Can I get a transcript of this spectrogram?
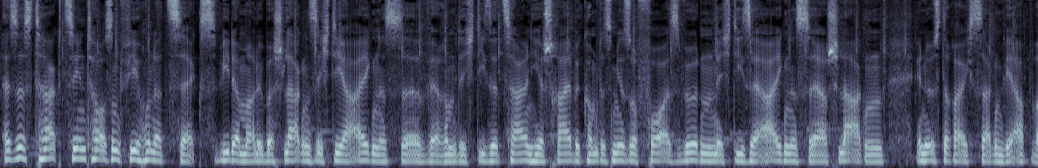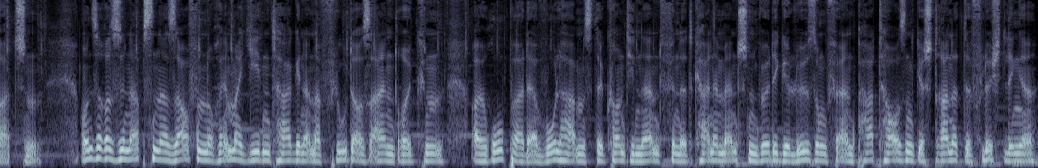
Es ist Tag 10.406. Wieder mal überschlagen sich die Ereignisse. Während ich diese Zahlen hier schreibe, kommt es mir so vor, als würden mich diese Ereignisse erschlagen. In Österreich sagen wir abwatschen. Unsere Synapsen ersaufen noch immer jeden Tag in einer Flut aus Eindrücken. Europa, der wohlhabendste Kontinent, findet keine menschenwürdige Lösung für ein paar tausend gestrandete Flüchtlinge.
